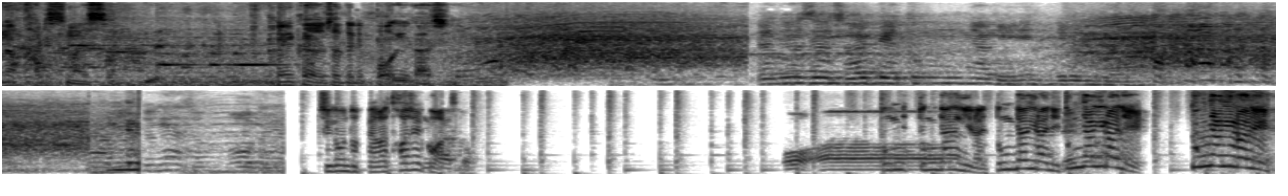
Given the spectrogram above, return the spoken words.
존나 카리스마 있어. 그러니까 여자들이 뻑이 가지. 안녕하세요. 저희의 이루는 거야. 인정해야죠. 지금도 배가 터질 것 같아. 뚱, 뚱냥이라니, 뚱냥이라니, 뚱냥이라니, 뚱냥이라니.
